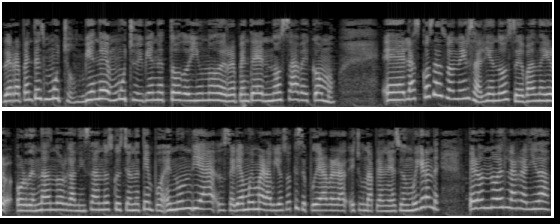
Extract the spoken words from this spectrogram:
de repente es mucho, viene mucho y viene todo y uno de repente no sabe cómo. Eh, las cosas van a ir saliendo, se van a ir ordenando, organizando, es cuestión de tiempo. En un día sería muy maravilloso que se pudiera haber hecho una planeación muy grande, pero no es la realidad,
